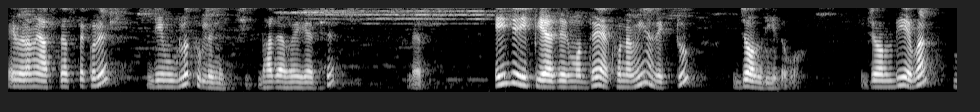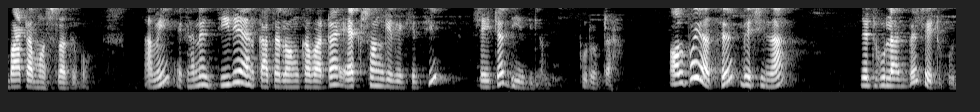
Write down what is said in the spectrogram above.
এবার আমি আস্তে আস্তে করে ডিমগুলো তুলে নিচ্ছি। ভাজা হয়ে গেছে, ব্যাস। এই যে এই পেঁয়াজের মধ্যে এখন আমি আর একটু জল দিয়ে দেবো। জল দিয়ে এবার বাটা মশলা দেবো। আমি এখানে জিরে আর কাঁচা লঙ্কা বাটা একসঙ্গে রেখেছি, সেইটা দিয়ে দিলাম পুরোটা। অল্পই আছে, বেশি না, যেটুকু লাগবে সেইটুকুই।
